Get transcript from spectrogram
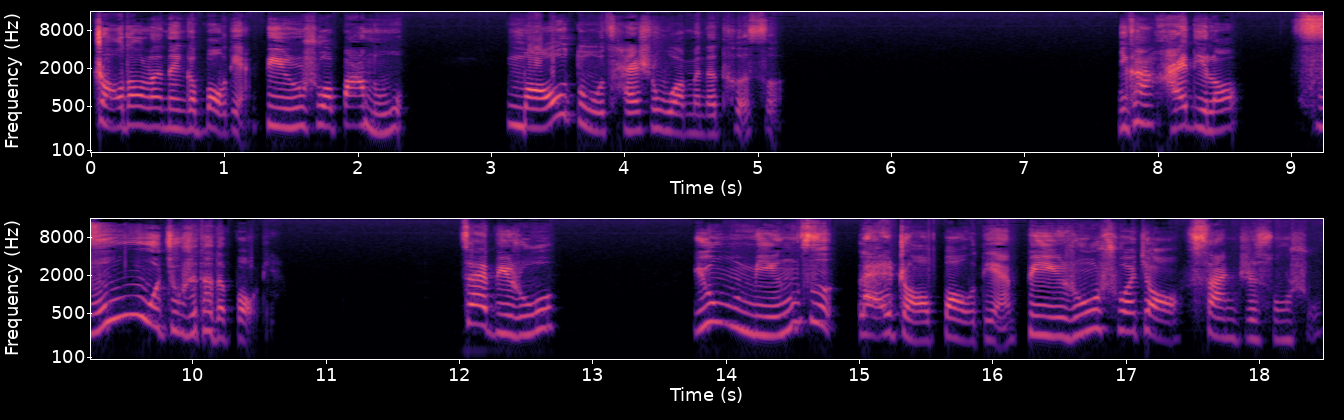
找到了那个爆点，比如说巴奴，毛肚才是我们的特色。你看海底捞，服务就是它的爆点。再比如，用名字来找爆点，比如说叫三只松鼠。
